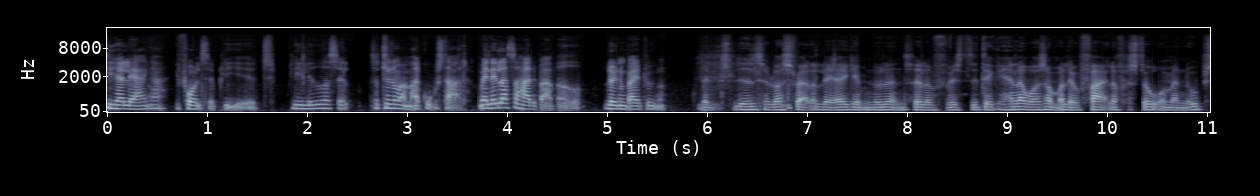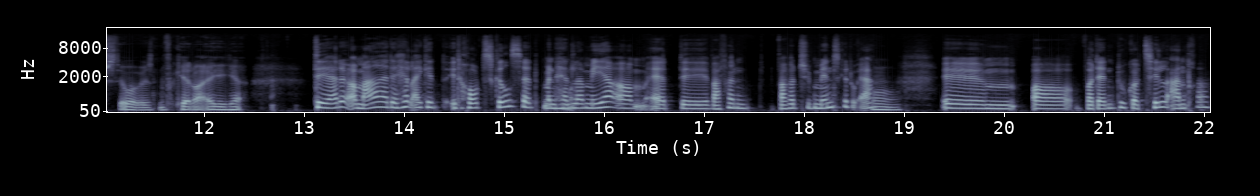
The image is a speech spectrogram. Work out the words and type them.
de her læringer i forhold til at blive, øh, at blive leder selv. Så det synes jeg var en meget god start. Men ellers så har det bare været learning by doing. Men ledelse er vel også svært at lære igennem en uddannelse, eller hvis det, det handler jo også om at lave fejl og forstå, at man, ups, det var vist en forkert vej, jeg gik her. Det er det, og meget af det heller ikke et, et hårdt skillset, men handler mere om, at øh, hvad, for en, hvad for en type menneske du er, mm. øhm, og hvordan du går til andre.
